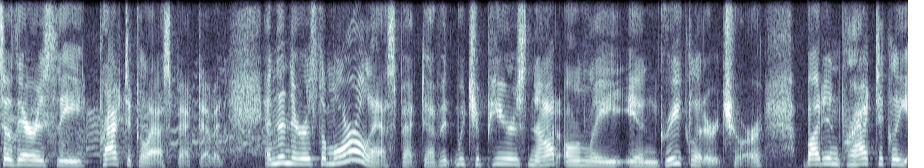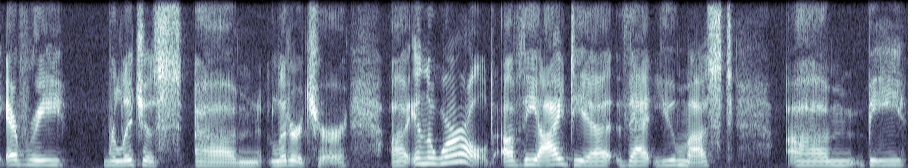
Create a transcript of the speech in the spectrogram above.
So there is the practical aspect of it. And then there is the moral aspect of it, which appears not only in Greek literature, but in practically every religious um, literature uh, in the world of the idea that you must um, be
